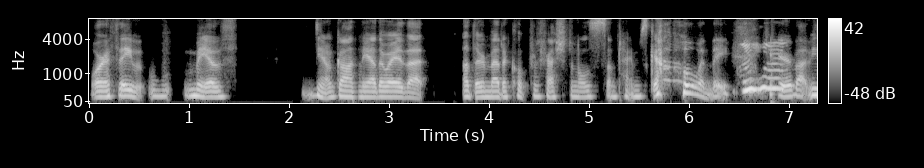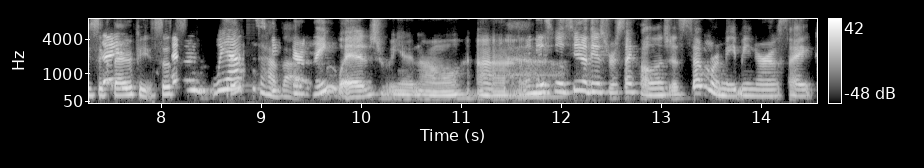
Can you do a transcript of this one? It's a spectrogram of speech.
or if they may have you know gone the other way that other medical professionals sometimes go when they mm-hmm. hear about music and, therapy. So we have to, have that. their language, you know. Uh, and this was, you know, these were psychologists. Some were maybe neuropsych.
